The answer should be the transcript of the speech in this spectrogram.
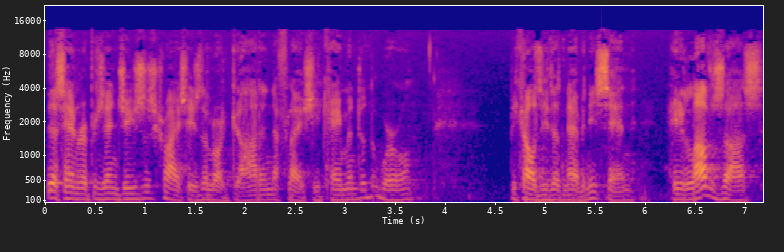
This hand represents Jesus Christ. He's the Lord God in the flesh. He came into the world because he doesn't have any sin. He loves us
